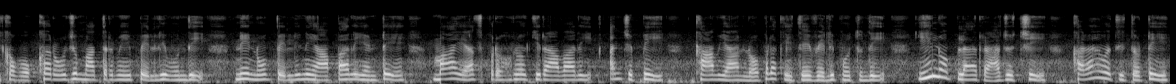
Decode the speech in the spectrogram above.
ఇక ఒక్కరోజు మాత్రమే పెళ్ళి ఉంది. నేను పెళ్ళిని ఆపాలి అంటే మాయ స్పృహలోకి రావాలి అని చెప్పి కావ్య లోపలకైతే వెళ్ళిపోతుంది. ఈ లోపల రాజొచ్చి కళావతితోటి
